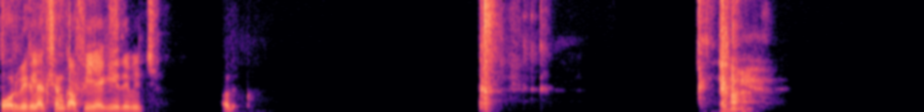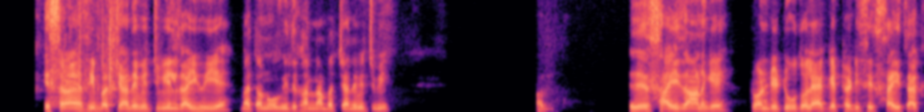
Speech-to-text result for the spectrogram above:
ਹੋਰ ਵੀ ਕਲੈਕਸ਼ਨ ਕਾਫੀ ਹੈਗੀ ਇਹਦੇ ਵਿੱਚ। ਆਹ ਦੇਖੋ। ਇਸ ਤਰ੍ਹਾਂ ਅਸੀਂ ਬੱਚਿਆਂ ਦੇ ਵਿੱਚ ਵੀ ਲਗਾਈ ਹੋਈ ਹੈ ਮੈਂ ਤੁਹਾਨੂੰ ਉਹ ਵੀ ਦਿਖਾਣਾ ਬੱਚਿਆਂ ਦੇ ਵਿੱਚ ਵੀ ਆਹ ਇਹਦੇ ਸਾਈਜ਼ ਆਣਗੇ 22 ਤੋਂ ਲੈ ਕੇ 36 ਸਾਈਜ਼ ਤੱਕ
